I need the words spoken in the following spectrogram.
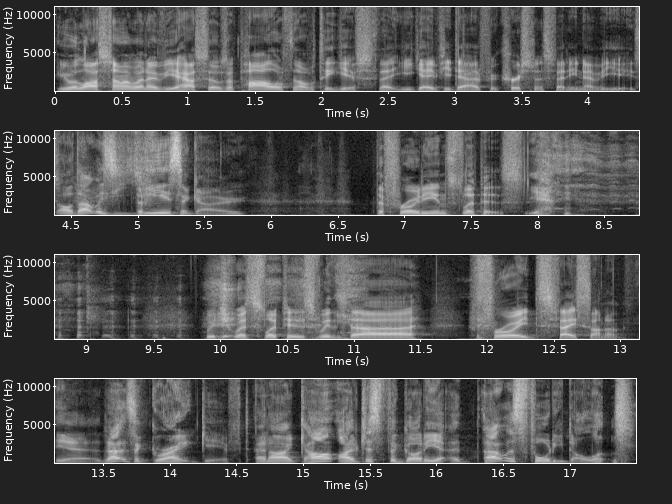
You were last time I went over your house. There was a pile of novelty gifts that you gave your dad for Christmas that he never used. Oh, that was years ago. The Freudian slippers, Yeah. which were slippers with uh, Freud's face on them. Yeah, that's a great gift, and I can't. I just forgot he. That was forty dollars.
